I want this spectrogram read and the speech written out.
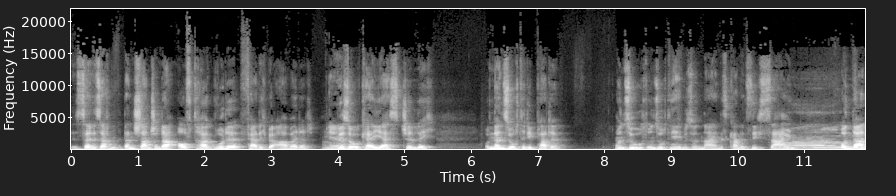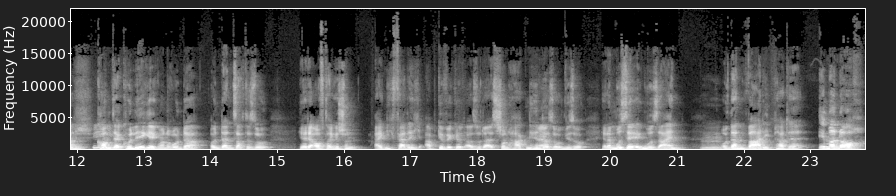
seine Sachen. Dann stand schon da, Auftrag wurde fertig bearbeitet. Ja. Wir so, okay, yes, chillig. Und dann sucht er die Platte. Und sucht und sucht. Und ich so, nein, das kann jetzt nicht sein. Und dann kommt der Kollege irgendwann runter und dann sagt er so, ja, der Auftrag ist schon eigentlich fertig abgewickelt. Also da ist schon Haken hinter Ja. so. Wir so, ja, dann muss der irgendwo sein. Mhm. Und dann war die Platte immer noch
